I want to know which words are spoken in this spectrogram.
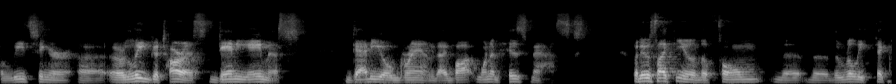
a lead singer uh, or lead guitarist, Danny Amis, Daddy O Grand. I bought one of his masks, but it was like you know the foam, the the, the really thick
